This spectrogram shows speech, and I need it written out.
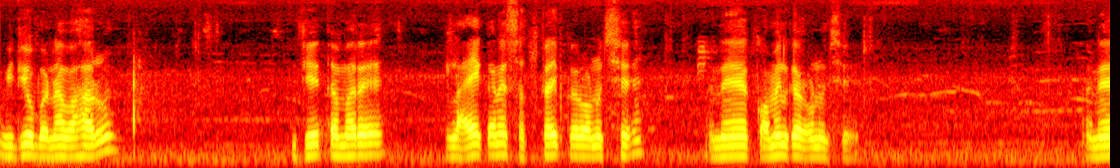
વીડિયો બનાવવા સારું જે તમારે લાઇક અને સબસ્ક્રાઈબ કરવાનું છે અને કોમેન્ટ કરવાનું છે. અને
